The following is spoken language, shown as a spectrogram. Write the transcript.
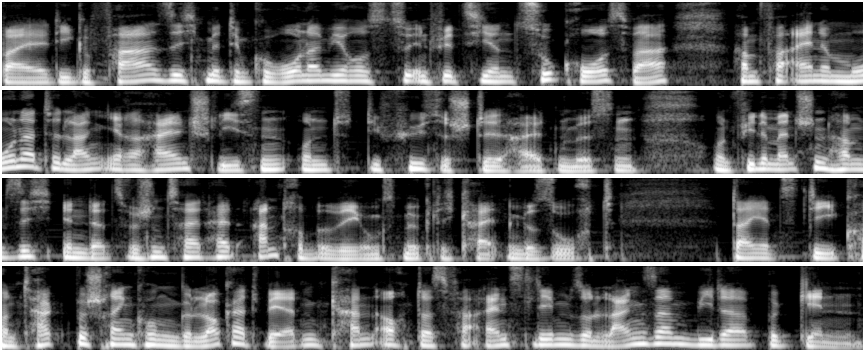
Weil die Gefahr, sich mit dem Coronavirus zu infizieren, zu groß war, haben Vereine monatelang ihre Hallen schließen und die Füße stillhalten müssen. Und viele Menschen haben sich in der Zwischenzeit halt andere Bewegungsmöglichkeiten gesucht. Da jetzt die Kontaktbeschränkungen gelockert werden, kann auch das Vereinsleben so langsam wieder beginnen.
